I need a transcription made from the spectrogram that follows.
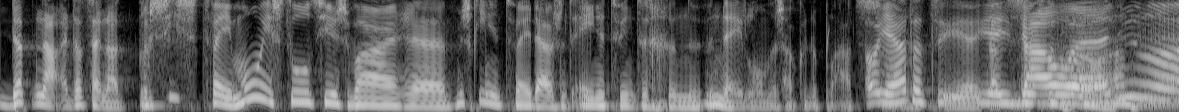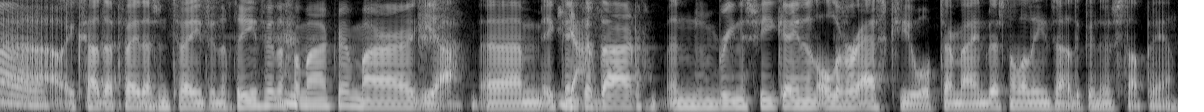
Dat, nou, dat zijn nou precies twee mooie stoeltjes waar uh, misschien in 2021 een, een, Nederlander zou kunnen plaatsen. Oh ja, dat, dat zou. Uh, ja. ja. ik zou daar 2022, 2023 van maken. Maar ja, um, ik denk ja. dat daar een Rinus VK en een Oliver Askew op termijn best nog wel in zouden kunnen stappen. Ja.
